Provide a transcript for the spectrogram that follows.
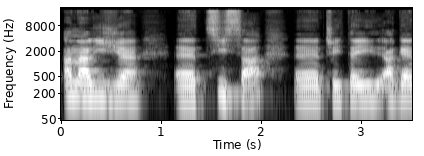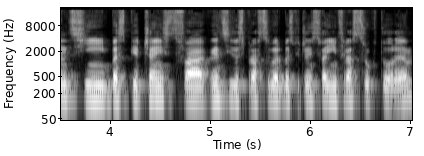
analizie e, CISA, e, czyli tej Agencji Bezpieczeństwa, Agencji do Spraw Cyberbezpieczeństwa i Infrastruktury.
